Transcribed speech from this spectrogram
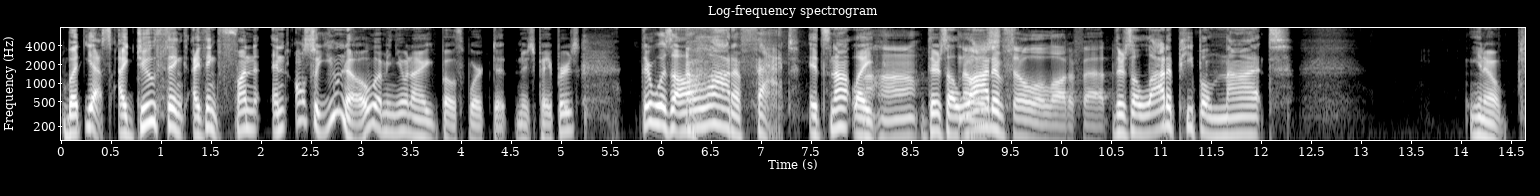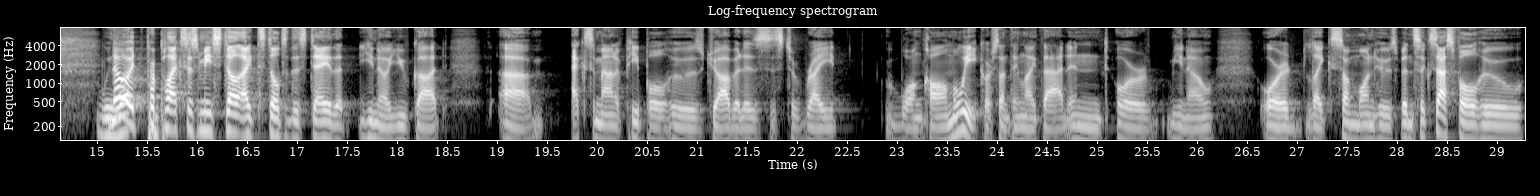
But yes, I do think I think fun and also you know, I mean you and I both worked at newspapers. There was a lot of fat. It's not like uh-huh. there's a no, lot there's of still a lot of fat. There's a lot of people not you know No, lo- it perplexes me still like still to this day that you know you've got um, X amount of people whose job it is is to write one column a week or something like that, and or you know, or like someone who's been successful who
